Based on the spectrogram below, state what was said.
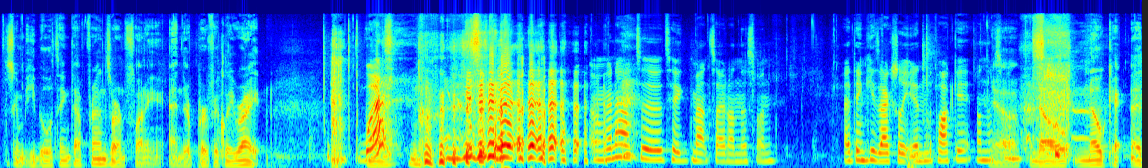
There's gonna be people who think that Friends aren't funny, and they're perfectly right. What? I'm gonna have to take Matt's side on this one. I think he's actually in the pocket on this Yeah, one. no, no. Ca- uh,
